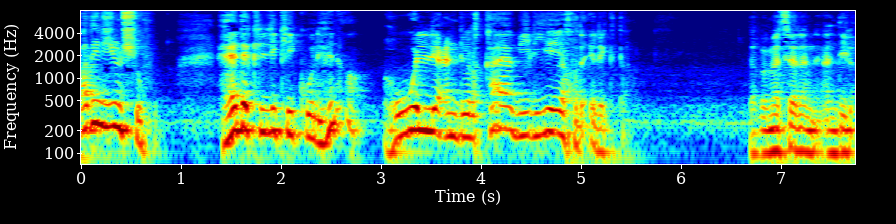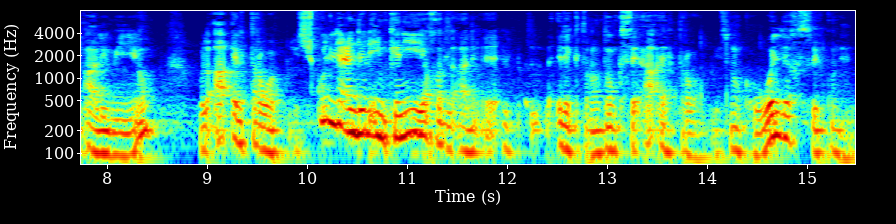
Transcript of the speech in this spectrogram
غادي نجيو نشوفو. هذاك اللي كيكون هنا هو اللي عنده القابلية ياخذ إلكترون. دابا مثلا عندي الألومنيوم وال Al 3 plus شكون اللي عنده الإمكانية ياخذ ال électron؟ donc c'est Al 3 plus donc هو اللي خصو يكون هنا.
